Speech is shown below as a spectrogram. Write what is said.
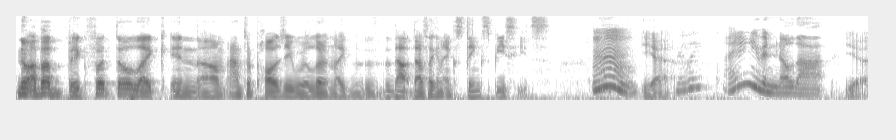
no about Bigfoot though. Like in um, anthropology, we learn like th- th- that that's like an extinct species. mm, Yeah, Really? i didn't even know that yeah.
